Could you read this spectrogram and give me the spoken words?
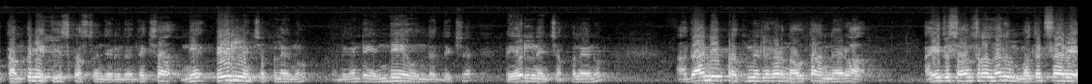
కంపెనీ తీసుకొస్తాం జరిగింది. అధ్యక్ష నే పేర్లు నేను చెప్పలేను. ఎందుకంటే ఎన్డీఏ ఉంది అధ్యక్ష. పేర్లు నేను చెప్పలేను. అదాని ప్రతినిధులు కూడా నవ్వుతా అన్నారు. ఐదు సంవత్సరాల ద్వారా మొదటిసారి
